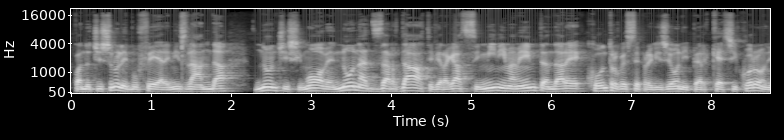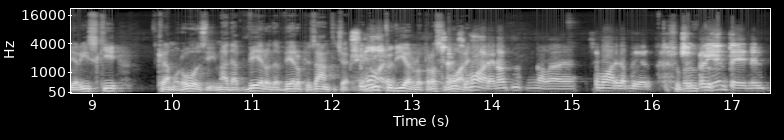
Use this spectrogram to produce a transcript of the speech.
quando ci sono le bufere in Islanda, non ci si muove, non azzardatevi ragazzi minimamente andare contro queste previsioni perché si corrono dei rischi clamorosi, ma davvero davvero pesanti, cioè si è muore. brutto dirlo, però si cioè, muore. Si muore, no, no, si muore davvero. Soprattutto... Cioè, praticamente nel,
